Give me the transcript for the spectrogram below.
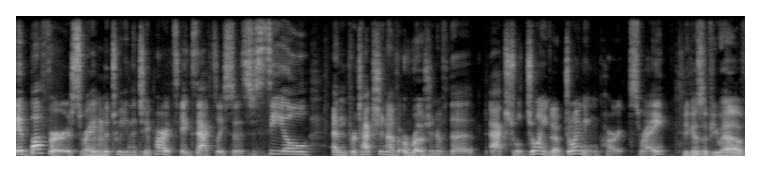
it buffers right Mm-hmm. between the two parts exactly so it's a seal and protection of erosion of the actual joint Yep. joining parts right Because if you have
